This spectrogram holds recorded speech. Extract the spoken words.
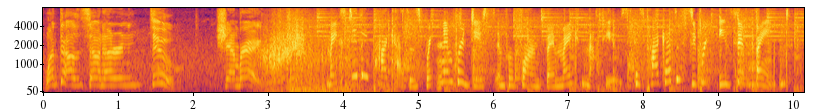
1702! Chambray! Mike's Daily Podcast is written and produced and performed by Mike Matthews. His podcast is super easy to find.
